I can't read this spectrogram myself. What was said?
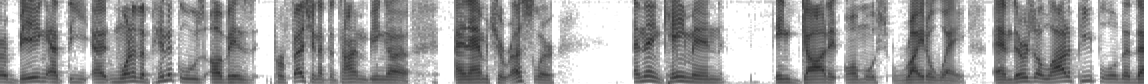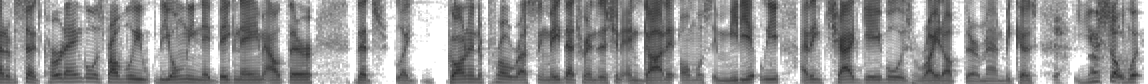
uh, being at the at one of the pinnacles of his profession at the time being a an amateur wrestler and then came in and got it almost right away. And there's a lot of people that, that have said Kurt Angle is probably the only na- big name out there that's like gone into pro wrestling, made that transition, and got it almost immediately. I think Chad Gable is right up there, man, because yeah, you absolutely. saw what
